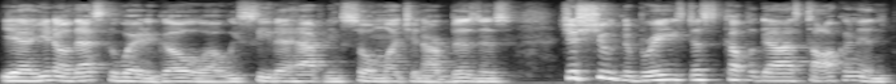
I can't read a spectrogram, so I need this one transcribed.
Yeah, you know that's the way to go. Uh, we see that happening so much in our business. Just shooting the breeze, just a couple of guys talking and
